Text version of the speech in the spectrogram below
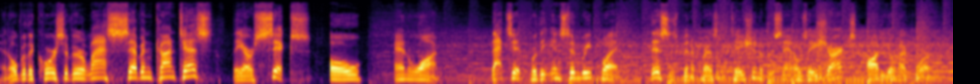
and over the course of their last seven contests, they are 6 0 and 1. That's it for the instant replay. This has been a presentation of the San Jose Sharks Audio Network.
